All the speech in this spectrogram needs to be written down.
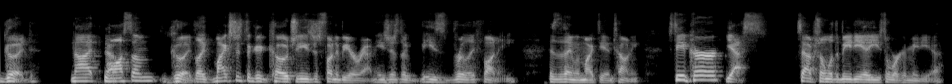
good, not yeah. awesome, good. Like Mike's just a good coach and he's just fun to be around. He's just a, he's really funny. Is the thing with Mike D'Antoni. Steve Kerr, yes, exceptional with the media. Used to work in media.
